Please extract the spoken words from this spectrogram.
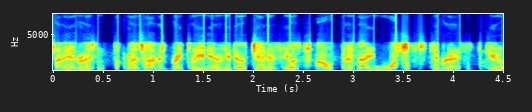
channel, listen to our channel, bring to you new videos, channel videos, and we pray that you watch. Stay blessed. Thank you.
